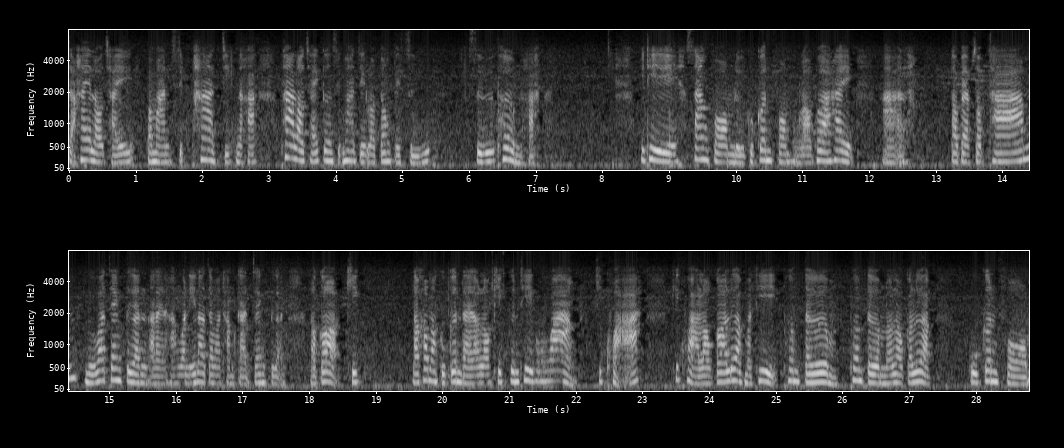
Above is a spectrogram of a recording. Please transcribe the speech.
จะให้เราใช้ประมาณ 15 จิกนะคะ ถ้าเราใช้เกิน 15 จิกเราต้องไปซื้อซื้อเพิ่มนะคะ วิธีสร้างฟอร์มหรือ Google Form ของเราเพื่อให้อ่าตอบแบบสอบถาม หรือว่าแจ้งเตือนอะไรนะคะ วันนี้เราจะมาทำการแจ้งเตือน แล้วก็คลิก เราเข้ามา Google ได้แล้วเราคลิกพื้นที่ว่างๆคลิกขวา คลิกขวาเราก็เลือกมาที่เพิ่มเติม เพิ่มเติมแล้วเราก็เลือก Google Form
